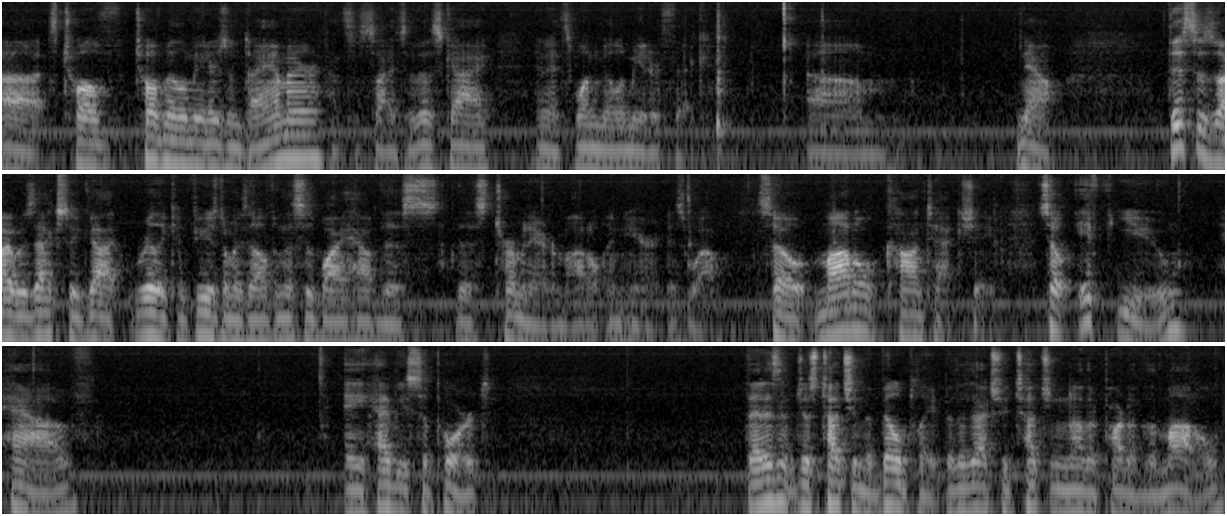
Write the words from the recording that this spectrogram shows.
Uh, it's 12, 12 millimeters in diameter. That's the size of this guy, and it's one millimeter thick. Um, now, this is I was actually got really confused on myself, and this is why I have this this Terminator model in here as well. So model contact shape. So if you have a heavy support that isn't just touching the build plate, but is actually touching another part of the model,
